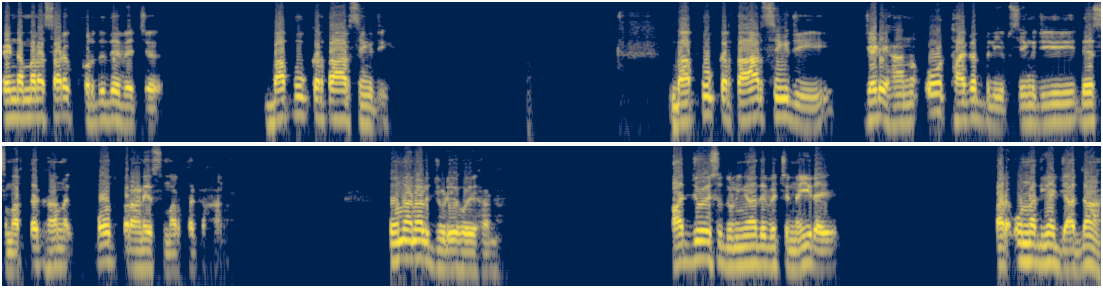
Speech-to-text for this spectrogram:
ਪਿੰਡ ਅੰਮ੍ਰਿਤਸਰ ਖੁਰਦ ਦੇ ਵਿੱਚ ਬਾਪੂ ਕਰਤਾਰ ਸਿੰਘ ਜੀ। ਬਾਪੂ ਕਰਤਾਰ ਸਿੰਘ ਜੀ ਜਿਹੜੇ ਹਨ ਉਹ ਠਾਕਰ ਦਲੀਪ ਸਿੰਘ ਜੀ ਦੇ ਸਮਰਥਕ ਹਨ ਬਹੁਤ ਪੁਰਾਣੇ ਸਮਰਥਕ ਹਨ। ਉਹਨਾਂ ਨਾਲ ਜੁੜੇ ਹੋਏ ਹਨ। ਅੱਜ ਉਹ ਇਸ ਦੁਨੀਆ ਦੇ ਵਿੱਚ ਨਹੀਂ ਰਹੇ ਪਰ ਉਹਨਾਂ ਦੀਆਂ ਯਾਦਾਂ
